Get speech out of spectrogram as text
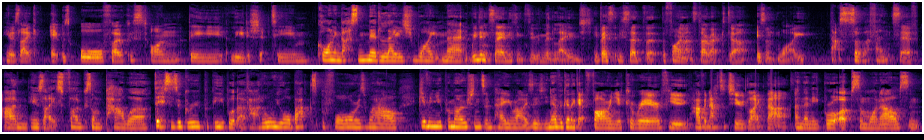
he was like, it was all focused on the leadership team, calling us middle aged white men. We didn't say anything to do with middle aged. He basically said that the finance director isn't white that's so offensive. And he was like, it's focus on power. This is a group of people that have had all your backs before as well, giving you promotions and pay rises. You're never going to get far in your career if you have an attitude like that. And then he brought up someone else and,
